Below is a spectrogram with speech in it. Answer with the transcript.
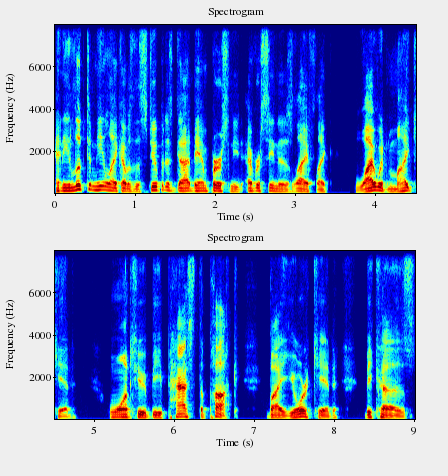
And he looked at me like I was the stupidest goddamn person he'd ever seen in his life. Like, why would my kid want to be past the puck by your kid because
